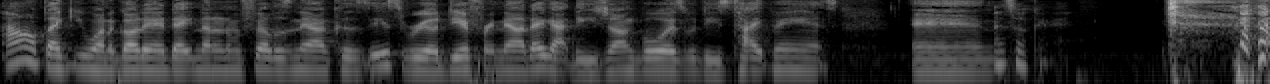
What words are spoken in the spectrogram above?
I don't think you want to go there and date none of them fellas now because it's real different now. They got these young boys with these tight pants, and it's okay.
